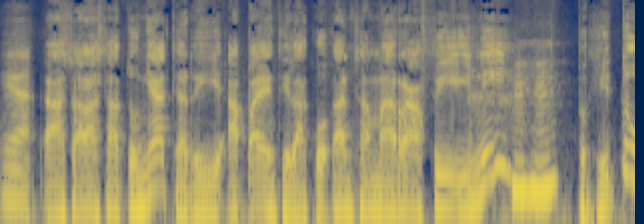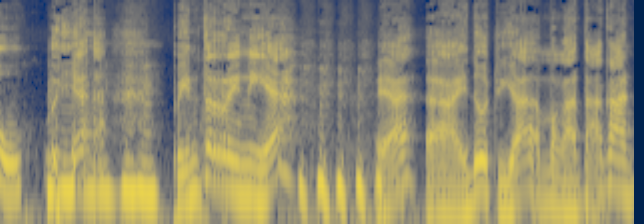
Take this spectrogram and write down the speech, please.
Ya. Nah, salah satunya dari apa yang dilakukan sama Raffi ini begitu, ya, pinter ini ya, ya. Nah, itu dia mengatakan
